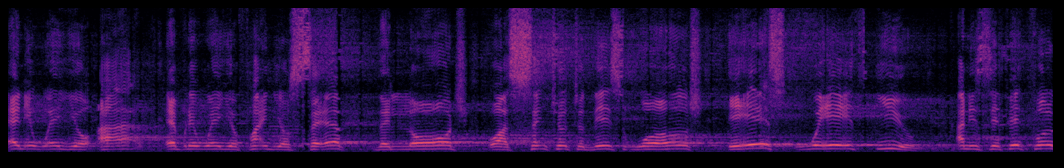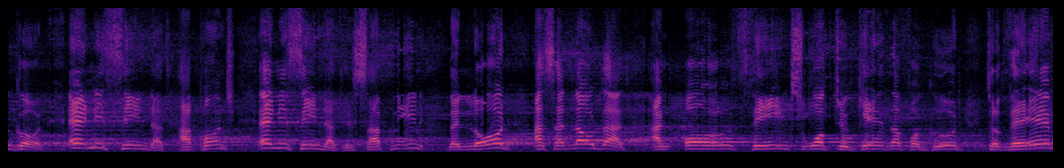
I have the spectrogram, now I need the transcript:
anywhere you are everywhere you find yourself the Lord who has sent you to this world is with you and is a faithful God. Anything that happened, anything that is happening, The Lord has allowed that. And all things work together for good to them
